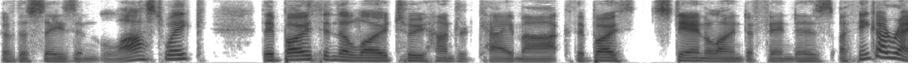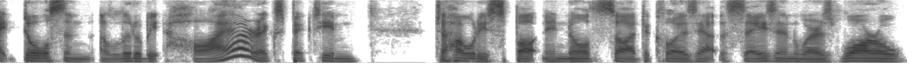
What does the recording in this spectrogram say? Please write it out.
of the season last week. They're both in the low 200k mark. They're both standalone defenders. I think I rate Dawson a little bit higher. I expect him to hold his spot in North Side to close out the season, whereas Worrell,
